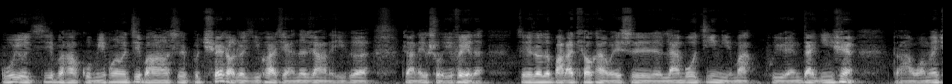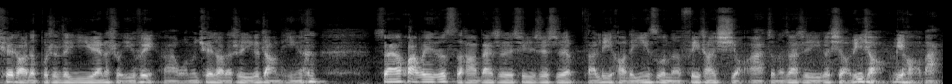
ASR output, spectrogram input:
股友基本上股民朋友基本上是不缺少这一块钱的这样的一个这样的一个手续费的，所以说都把它调侃为是兰博基尼嘛，五元代金券，对吧？我们缺少的不是这一元的手续费啊，我们缺少的是一个涨停。虽然话虽如此哈，但是确确实实它，利好的因素呢非常小啊，只能算是一个小利小利好吧。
